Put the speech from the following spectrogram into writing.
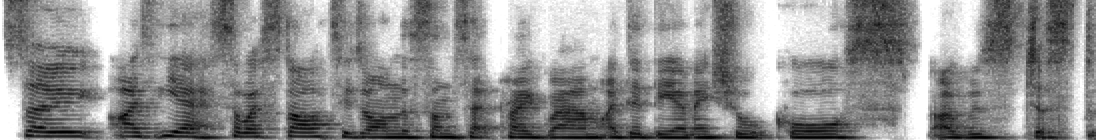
so I yeah, so I started on the SUNCETT program. I did the MA short course. I was just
